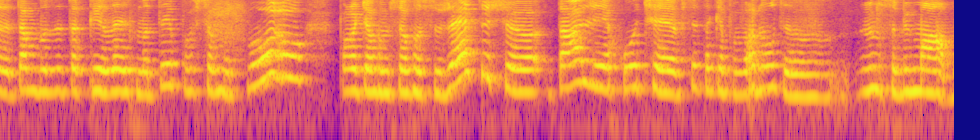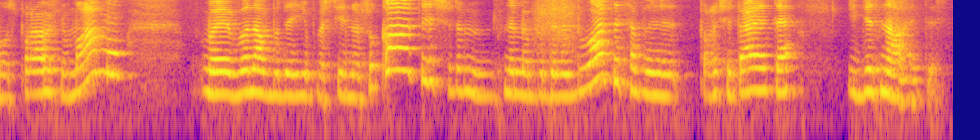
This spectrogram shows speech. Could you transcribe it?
е, там буде такий лейтмотив по всьому твору протягом всього сюжету, що Талі хоче все-таки повернути ну, собі маму, справжню маму. Вона буде її постійно шукати, що там з ними буде відбуватися, ви прочитаєте і дізнаєтесь.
